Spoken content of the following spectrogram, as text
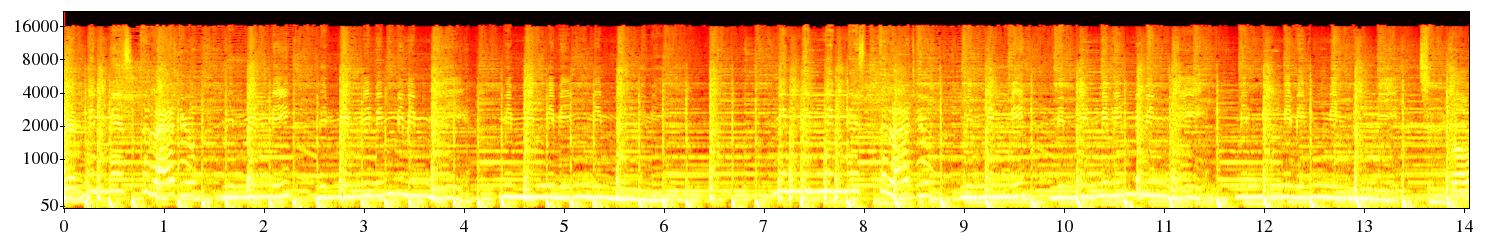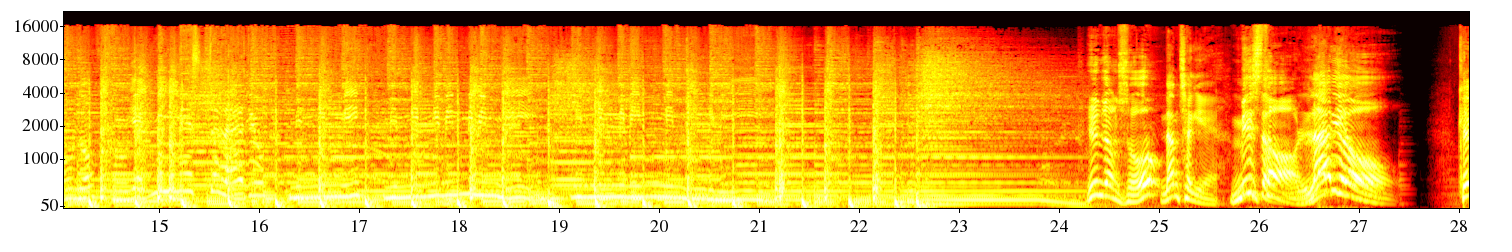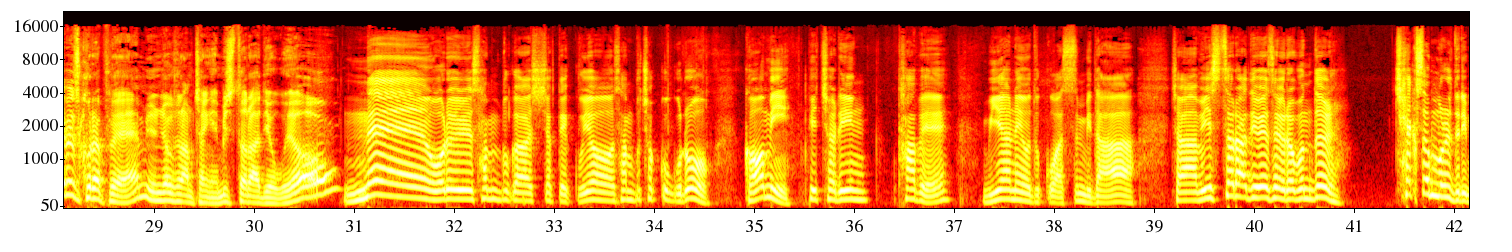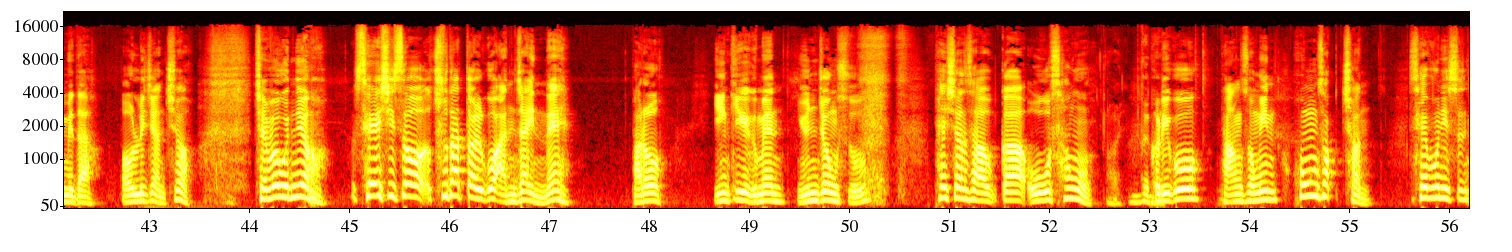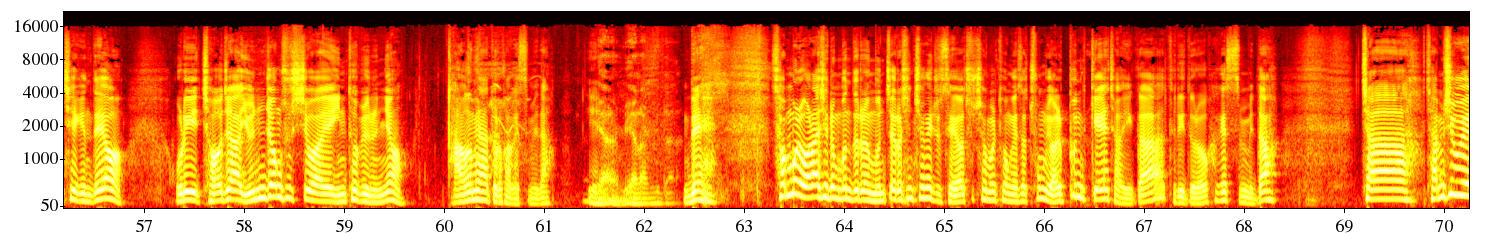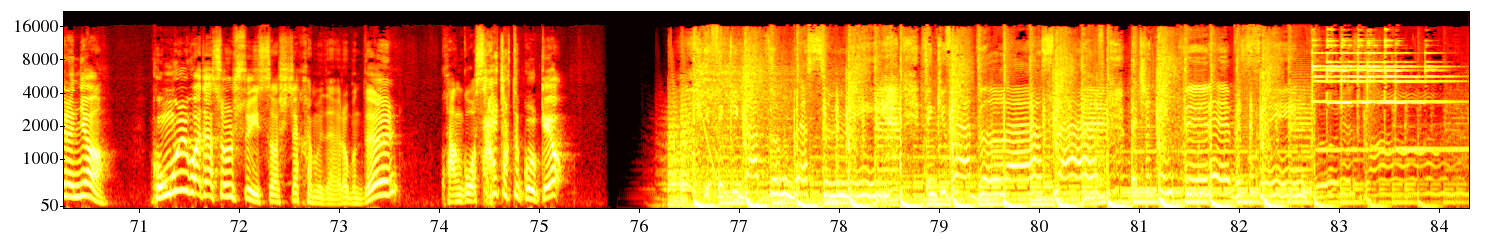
윤정수 남창희의 미스터 라디오. KBS 쿨 FM 윤정수 남창희 미스터 라디오고요. 네, 월요일 3부가 시작됐고요. 3부 첫 곡으로 거미 피처링 탑의 미안해요 듣고 왔습니다. 자, 미스터 라디오에서 여러분들 책 선물 드립니다. 어울리지 않죠? 제목은요. 셋이서 수다 떨고 앉아 있네. 바로 인기 개그맨 윤정수, 패션 사업가 오성우, 힘드네. 그리고 방송인 홍석천 세 분이 쓴 책인데요. 우리 저자 윤정수 씨와의 인터뷰는요. 다음에 하도록 하겠습니다. 예. 미안, 미안 합니다. 네. 선물 원하시는 분들은 문자로 신청해 주세요. 추첨을 통해서 총 10분께 저희가 드리도록 하겠습니다. 자, 잠시 후에는요. 곡물 과자 쏠 수 있어 시작합니다. 여러분들 광고 살짝 듣고 올게요. You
